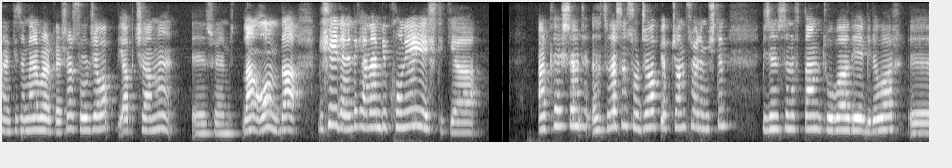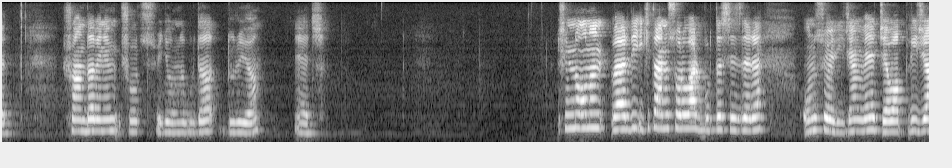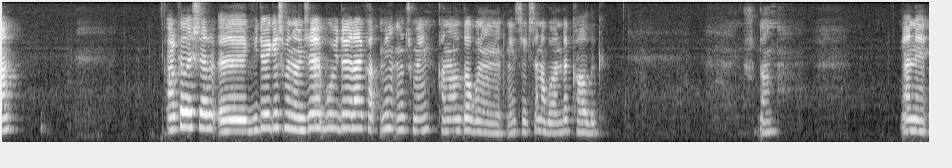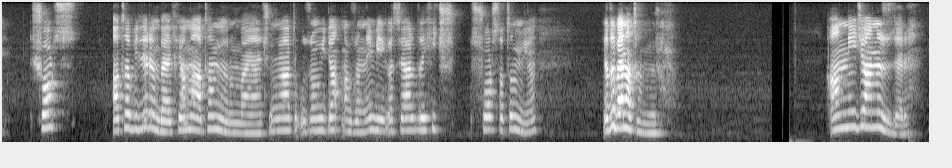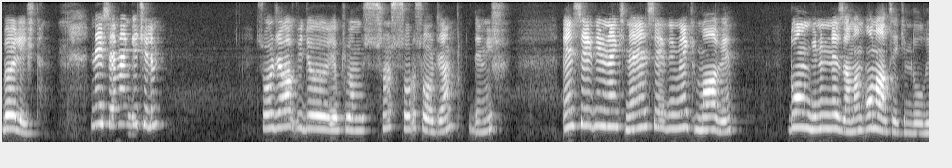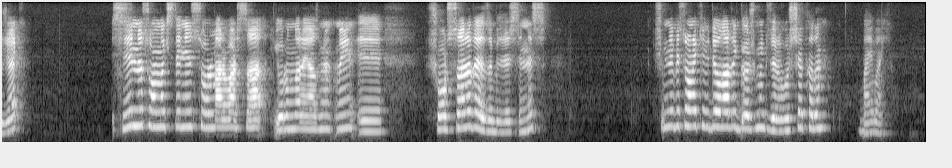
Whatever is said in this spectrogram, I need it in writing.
Herkese merhaba arkadaşlar. Soru cevap yapacağımı e, söylemiştim. Lan oğlum daha bir şey demedik hemen bir konuya geçtik ya. Arkadaşlar hatırlarsanız soru cevap yapacağımı söylemiştim. Bizim sınıftan Tuğba diye biri var. E, şu anda benim shorts videomda burada duruyor. Evet. Şimdi onun verdiği iki tane soru var. Burada sizlere onu söyleyeceğim ve cevaplayacağım. Arkadaşlar e, videoya geçmeden önce bu videoya like atmayı unutmayın. Kanala da abone olmayı unutmayın. 80 abonede kaldık. Şuradan. Yani shorts atabilirim belki ama atamıyorum ben yani. Çünkü artık uzun video atmak zorundayım. Bilgisayarda hiç shorts atılmıyor. Ya da ben atamıyorum. Anlayacağınız üzere. Böyle işte. Neyse hemen geçelim. Soru cevap video yapıyormuşsunuz. Soru soracağım demiş. En sevdiğin renk ne? En sevdiğim renk mavi. Doğum günün ne zaman? 16 Ekim'de olacak. Sizin de sormak istediğiniz sorular varsa yorumlara yazmayı unutmayın. Ee, shortslara da yazabilirsiniz. Şimdi bir sonraki videolarda görüşmek üzere. Hoşça kalın. Bay bay.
